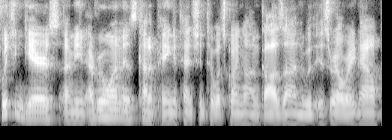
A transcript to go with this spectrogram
Switching gears, I mean, everyone is kind of paying attention to what's going on in Gaza and with Israel right now.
